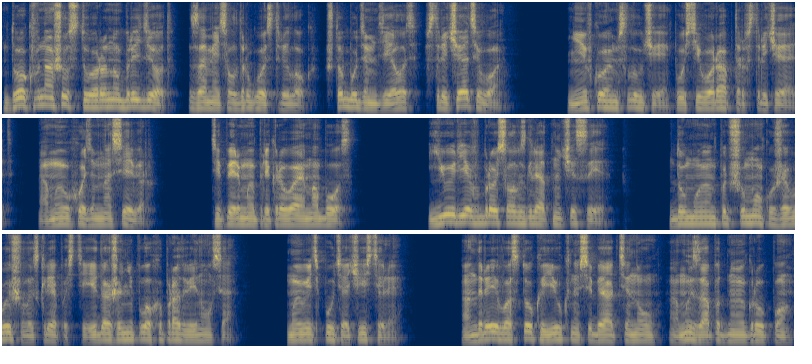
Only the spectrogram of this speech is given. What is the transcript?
«Док в нашу сторону бредет», – заметил другой стрелок. «Что будем делать? Встречать его?» «Ни в коем случае. Пусть его Раптор встречает. А мы уходим на север. Теперь мы прикрываем обоз». Юрьев бросил взгляд на часы. Думаю, он под шумок уже вышел из крепости и даже неплохо продвинулся. Мы ведь путь очистили. Андрей восток и юг на себя оттянул, а мы западную группу.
